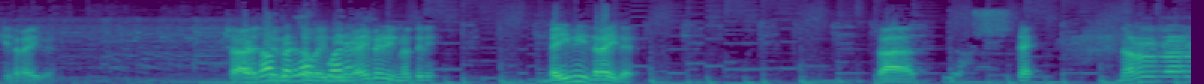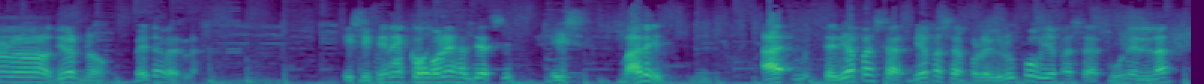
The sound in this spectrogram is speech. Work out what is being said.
Driver. O sea, Perdón, yo he visto perdón, Baby. Driver y no tenía... Baby Driver. O sea, te- no, no, no, no, no, no, Dios no, vete a verla. Y si tienes cojones al día siguiente... Vale, Ah, te voy a pasar, voy a pasar por el grupo, voy a pasar un enlace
